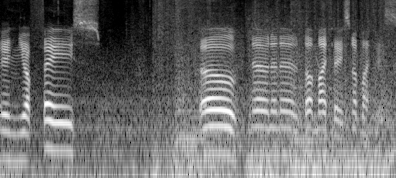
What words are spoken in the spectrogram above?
In your face! Oh, no, no, no, not my face, not my face.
